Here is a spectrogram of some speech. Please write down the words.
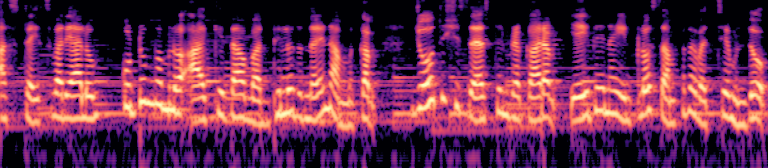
అష్టైశ్వర్యాలు కుటుంబంలో ఐక్యత వర్ధిల్లుతుందని నమ్మకం. జ్యోతిష శాస్త్రం ప్రకారం ఏదైనా ఇంట్లో సంపద వచ్చే ముందు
